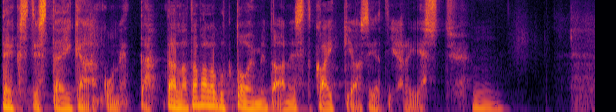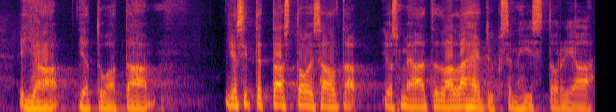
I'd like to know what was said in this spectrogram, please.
tekstistä ikään kuin, että tällä tavalla kun toimitaan, niin sitten kaikki asiat järjestyy. Mm. Ja, ja, tuota, ja sitten taas toisaalta jos me ajatellaan lähetyksen historiaa,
